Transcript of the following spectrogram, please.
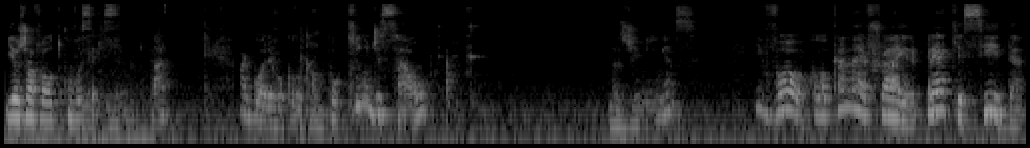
e eu já volto com vocês, tá? Agora eu vou colocar um pouquinho de sal nas geminhas e vou colocar na air fryer pré-aquecida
